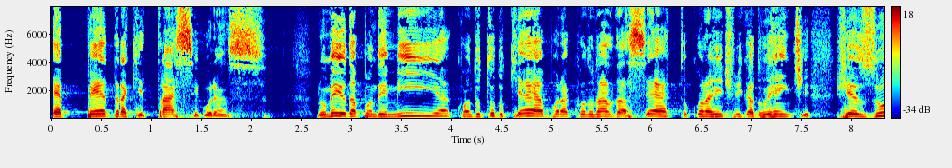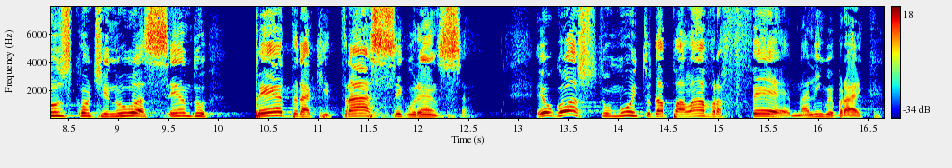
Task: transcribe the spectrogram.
é pedra que traz segurança. No meio da pandemia, quando tudo quebra, quando nada dá certo, quando a gente fica doente, Jesus continua sendo pedra que traz segurança. Eu gosto muito da palavra fé na língua hebraica.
